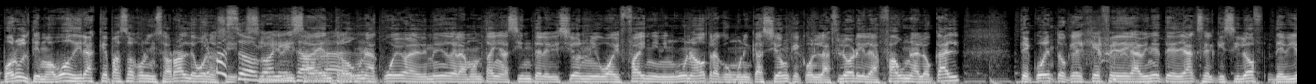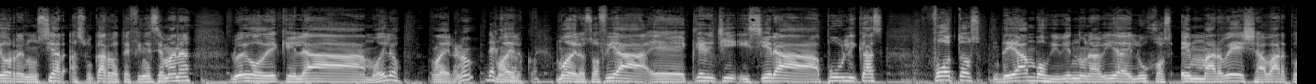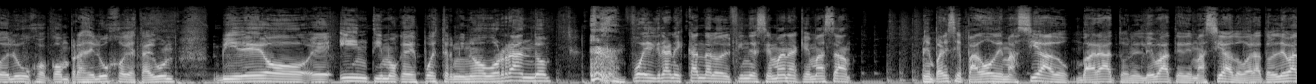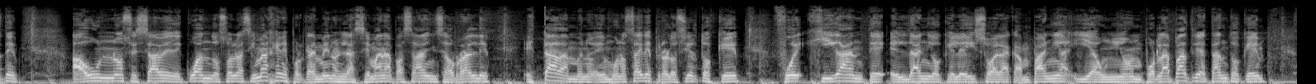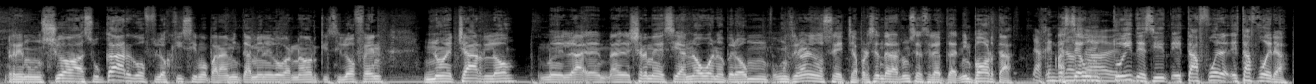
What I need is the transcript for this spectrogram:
Por último, vos dirás qué pasó con Insaurralde. Bueno, si, si vivís adentro de una cueva en el medio de la montaña sin televisión, ni wifi, ni ninguna otra comunicación que con la flora y la fauna local, te cuento que el jefe de gabinete de Axel Kisilov debió renunciar a su cargo este fin de semana luego de que la modelo, modelo, ¿no? Modelo, Desconozco. modelo Sofía eh, Clerici hiciera públicas fotos de ambos viviendo una vida de lujos en Marbella, barco de lujo, compras de lujo y hasta algún video eh, íntimo que después terminó borrando. Fue el gran escándalo del fin de semana que Massa me parece pagó demasiado barato en el debate, demasiado barato el debate. Aún no se sabe de cuándo son las imágenes, porque al menos la semana pasada Insaurralde estaba en Buenos Aires, pero lo cierto es que fue gigante el daño que le hizo a la campaña y a Unión por la Patria, tanto que renunció a su cargo, flojísimo para mí también el gobernador Kisilofen, no echarlo, ayer me decía, no, bueno, pero un funcionario no se echa, presenta la renuncia, se le no importa. La gente Hace no un tuit, decir, está fuera, está fuera.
